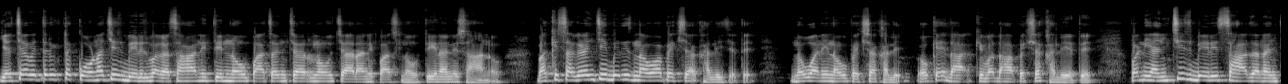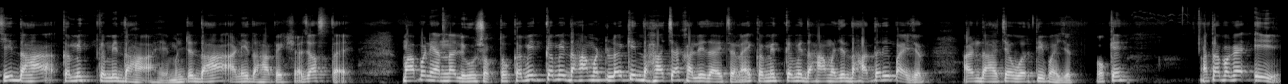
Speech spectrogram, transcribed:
याच्या व्यतिरिक्त कोणाचीच बेरीज बघा सहा आणि तीन नऊ पाच आणि चार नऊ चार आणि पाच नऊ तीन आणि सहा नऊ. बाकी सगळ्यांची बेरीज नवापेक्षा खालीच येते. नऊ आणि नऊपेक्षा खाली ओके? दहा किंवा दहापेक्षा खाली येते. पण यांचीच बेरीज सहा जणांची दहा कमीत कमी दहा आहे. म्हणजे दहा आणि दहापेक्षा जास्त आहे. मग आपण यांना लिहू शकतो. कमीत कमी दहा म्हटलं की दहाच्या खाली जायचं नाही. कमीत कमी दहा म्हणजे दहा तरी पाहिजेत आणि दहाच्या वरती पाहिजेत. ओके? आता बघा ए.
